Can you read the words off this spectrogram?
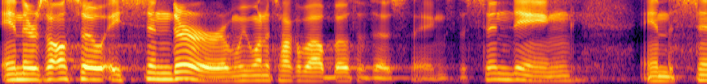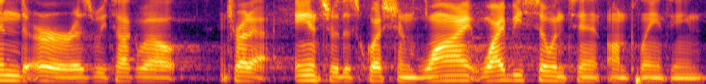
And there's also a sender, and we want to talk about both of those things the sending and the sender as we talk about and try to answer this question why, why be so intent on planting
